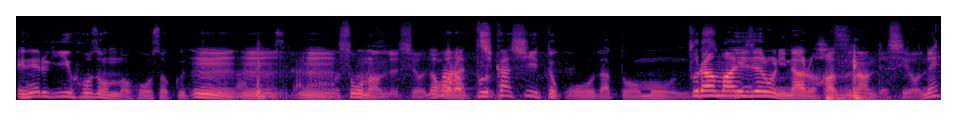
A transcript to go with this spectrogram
エネルギー保存の法則ってうんいうのがありますから、うんうん、そうなんですよ。だまあからプ,、近しいところだと思うんですよ、ね、プラマイゼロになるはずなんですよね。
